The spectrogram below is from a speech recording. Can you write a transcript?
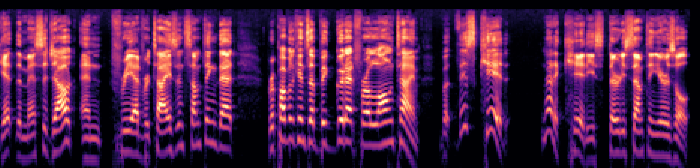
get the message out and free advertising, something that Republicans have been good at for a long time. But this kid, not a kid, he's 30 something years old.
